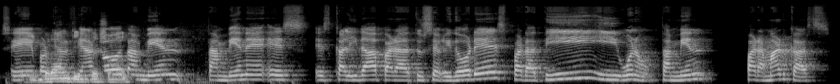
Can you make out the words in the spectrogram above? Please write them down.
sí, porque al final también, también es, es calidad para tus seguidores, para ti y bueno, también para marcas.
